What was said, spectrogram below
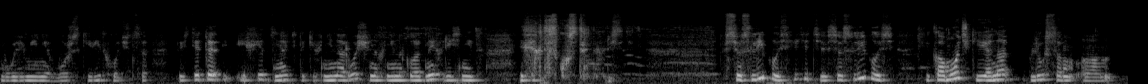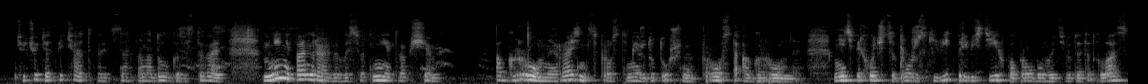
Более-менее божеский вид хочется. То есть это эффект, знаете, таких не нарощенных, не накладных ресниц. Эффект искусственных ресниц. Все слиплось, видите, все слиплось. И комочки, и она плюсом а, чуть-чуть отпечатывается. Она долго застывает. Мне не понравилось. Вот нет, вообще огромная разница просто между тушами, просто огромная. Мне теперь хочется божеский вид привести их, попробовать вот этот глаз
